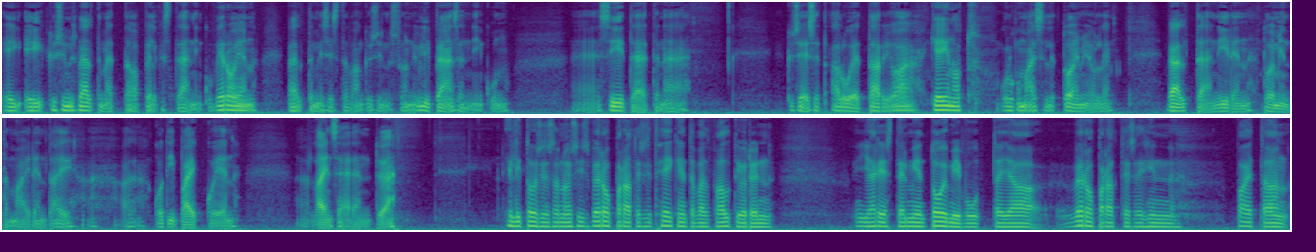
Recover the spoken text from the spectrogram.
ei, ei kysymys välttämättä ole pelkästään niin kuin verojen välttämisestä, vaan kysymys on ylipäänsä niin kuin, eh, siitä, että nämä kyseiset alueet tarjoaa keinot ulkomaisille toimijoille välttää niiden toimintamaiden tai kotipaikkojen lainsäädäntöä. Eli toisin sanoen siis veroparatiisit heikentävät valtioiden järjestelmien toimivuutta ja veroparatiiseihin paetaan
